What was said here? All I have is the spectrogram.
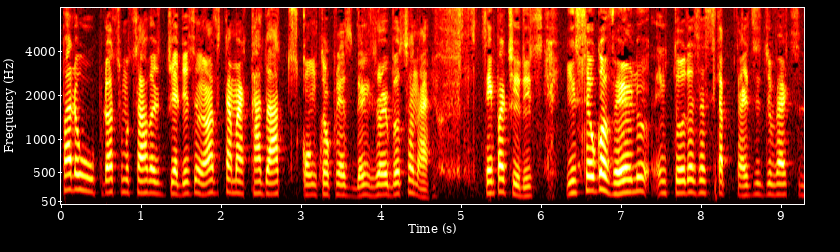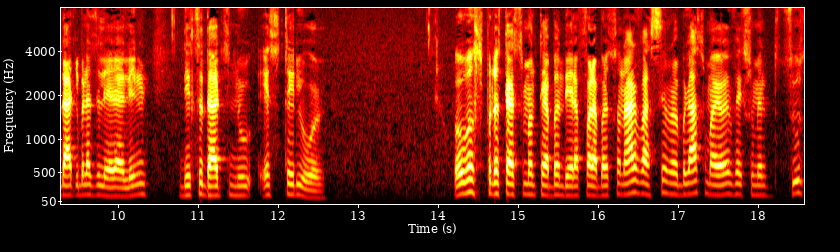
para o próximo sábado, dia 19, está marcado atos contra o presidente Jair Bolsonaro, sem partidos, em seu governo em todas as capitais e diversas cidades brasileiras, além de cidades no exterior. Os protestos mantêm a bandeira fora Bolsonaro, vacina no braço, maior investimento do SUS,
